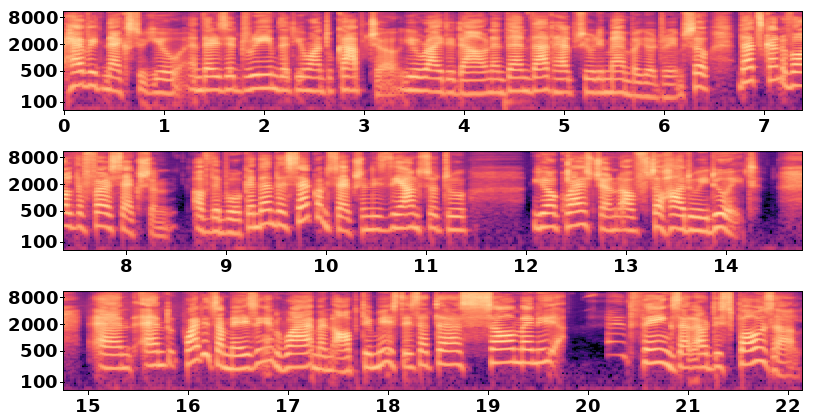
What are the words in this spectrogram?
have it next to you and there is a dream that you want to capture, you write it down, and then that helps you remember your dream. So that's kind of all the first section of the book. And then the second section is the answer to your question of so how do we do it? And and what is amazing and why I'm an optimist is that there are so many things at our disposal.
